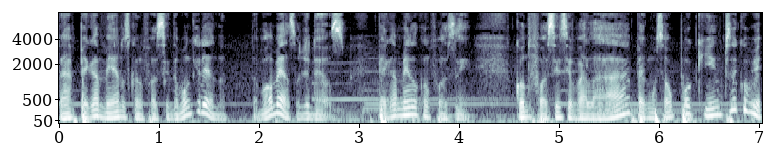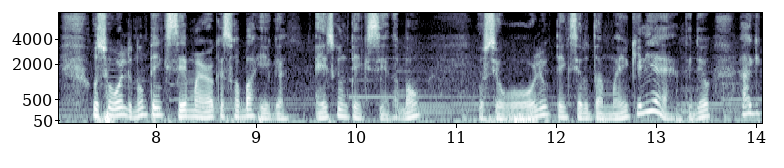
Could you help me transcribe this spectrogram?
Tá? Pega menos quando for assim, tá bom, querido? Tá bom, benção de Deus. Pega menos quando for assim. Quando for assim, você vai lá, pega só um pouquinho, não precisa comer. O seu olho não tem que ser maior que a sua barriga. É isso que não tem que ser, tá bom? O seu olho tem que ser do tamanho que ele é, entendeu? Ah, que,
